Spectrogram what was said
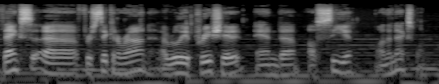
thanks uh, for sticking around. I really appreciate it, and uh, I'll see you on the next one.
